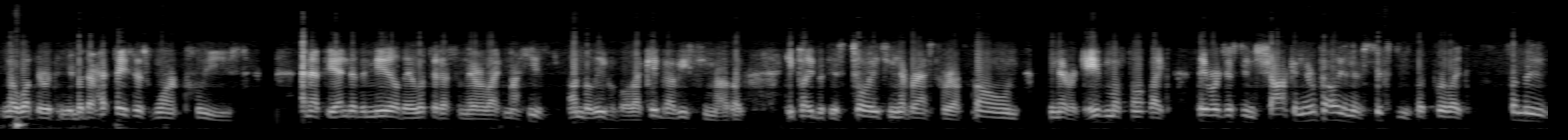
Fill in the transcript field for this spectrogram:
know what they were thinking, but their faces weren't pleased. And at the end of the meal, they looked at us and they were like, "Ma, he's unbelievable. Like, que bravissimo. Like, he played with his toys. He never asked for a phone. He never gave him a phone. Like, they were just in shock, and they were probably in their 60s. But for like somebody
